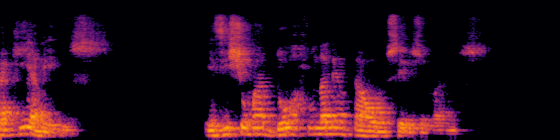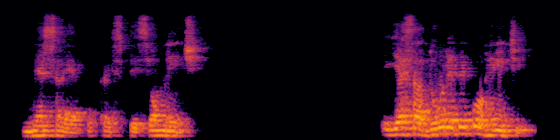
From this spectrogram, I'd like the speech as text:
Aqui, amigos, existe uma dor fundamental nos seres humanos, nessa época especialmente. E essa dor é decorrente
